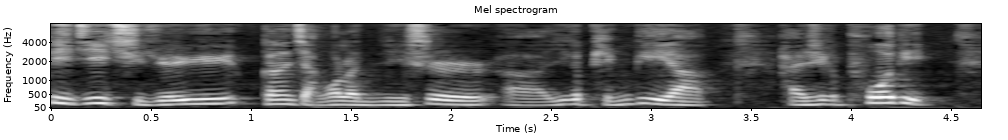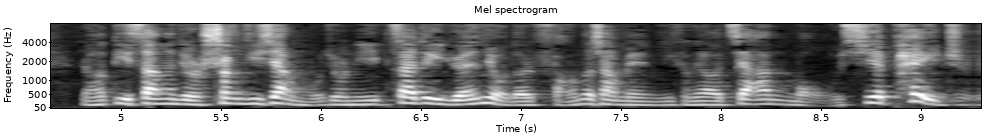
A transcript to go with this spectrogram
地基取决于刚才讲过了，你是呃一个平地啊，还是一个坡地。然后第三个就是升级项目，就是你在这个原有的房子上面，你可能要加某些配置。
